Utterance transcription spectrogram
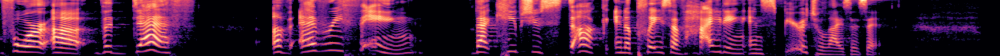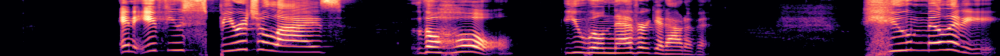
for uh, the death of everything that keeps you stuck in a place of hiding and spiritualizes it. And if you spiritualize the whole, you will never get out of it. Humility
